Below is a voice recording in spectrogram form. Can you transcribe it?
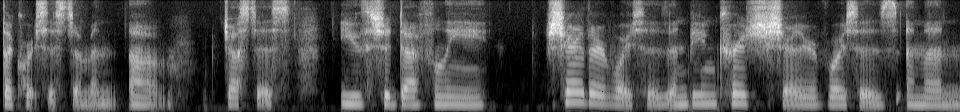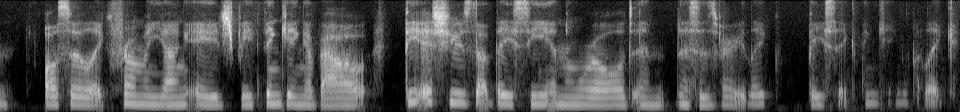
the court system and um, justice, youth should definitely share their voices and be encouraged to share their voices, and then also like from a young age be thinking about the issues that they see in the world. And this is very like basic thinking but like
